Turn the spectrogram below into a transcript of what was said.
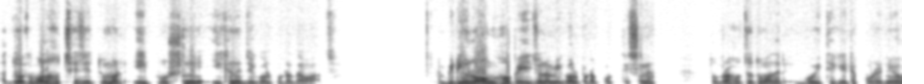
তোমাকে বলা হচ্ছে যে, তোমার এই প্রশ্নে এখানে যে গল্পটা দেওয়া আছে। ভিডিও লং হবে, এইজন্য আমি গল্পটা পড়তেছি না। তোমরা হচ্ছে তোমাদের বই থেকে এটা পড়ে নিও।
